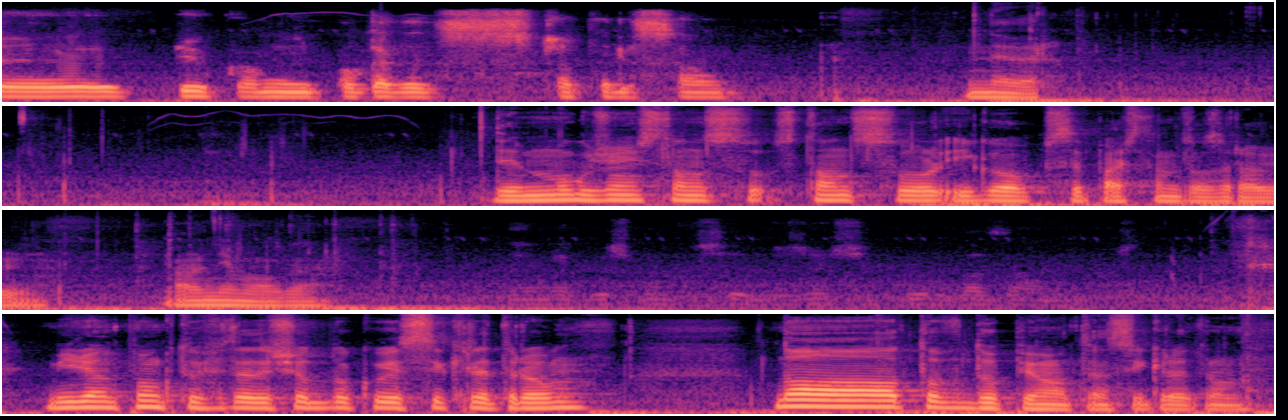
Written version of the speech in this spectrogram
y, piłką i pogadać z Chattersą. Never. Gdybym mógł wziąć stąd, su- stąd sól i go obsypać, tam to zrobił. Ale nie mogę. Nie wiem, jakbyś mógł się wziąć kurwa. Milion punktów i wtedy się odblokuje Secret Room. No, to w dupie mam ten Secret Room.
